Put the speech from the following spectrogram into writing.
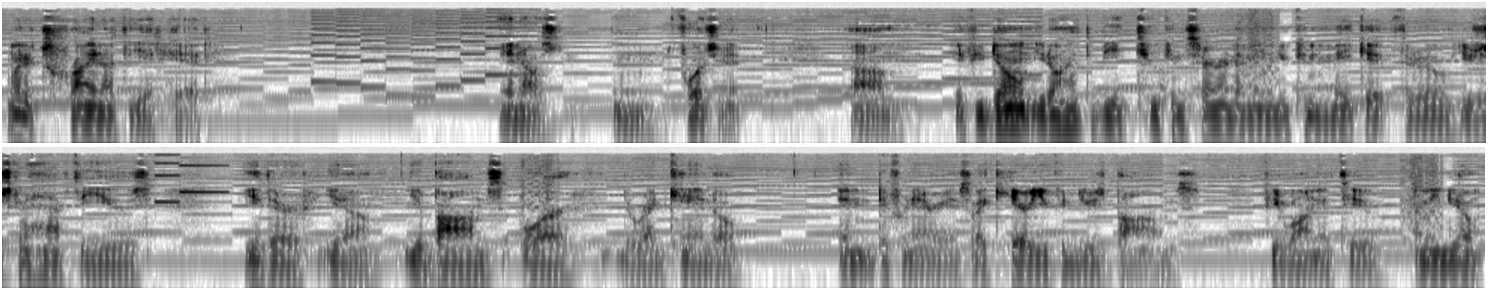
I'm gonna try not to get hit. And I was fortunate. Um, if you don't, you don't have to be too concerned. I mean, you can make it through. You're just gonna have to use either, you know, your bombs or the red candle in different areas. Like here, you could use bombs if you wanted to. I mean, you don't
